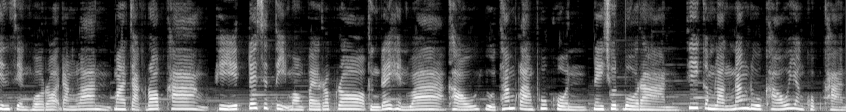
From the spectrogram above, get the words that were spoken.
ยินเสียงหัวเราะดังลั่น มาจากรอบข้าง พีทได้สติมองไปรอบๆ ถึงได้เห็นว่าเขาอยู่ท่ามกลางผู้คนในชุดโบราณที่กำลังนั่งดูเขาอย่างขบขัน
